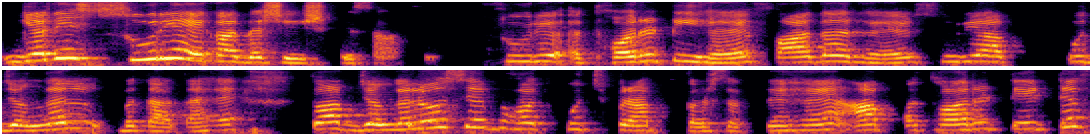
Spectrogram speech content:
यदि सूर्य एकादशेश के साथ हो, सूर्य अथॉरिटी है फादर है, सूर्य आपको जंगल बताता है तो आप जंगलों से बहुत कुछ प्राप्त कर सकते हैं, आप अथॉरिटेटिव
